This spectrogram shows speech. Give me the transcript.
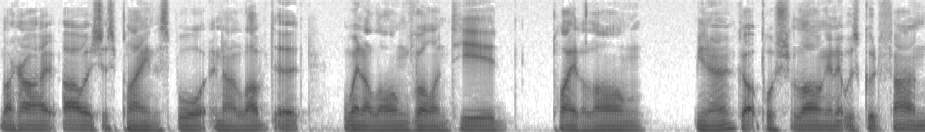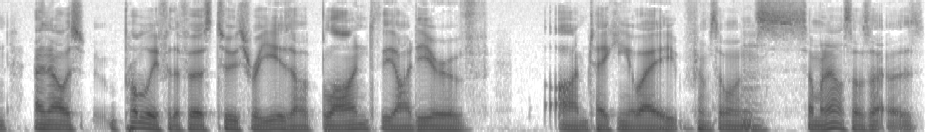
Like I, I was just playing the sport and I loved it. Went along, volunteered, played along, you know, got pushed along and it was good fun. And I was probably for the first two, three years I was blind to the idea of I'm taking away from someone hmm. someone else. I was like, I was,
